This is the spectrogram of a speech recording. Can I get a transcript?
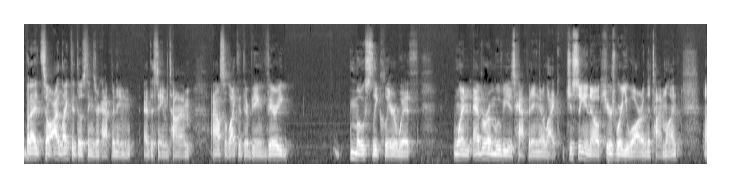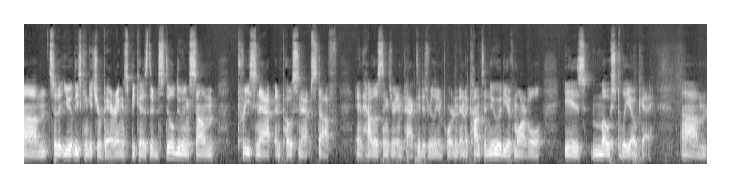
but I so I like that those things are happening at the same time. I also like that they're being very mostly clear with whenever a movie is happening. They're like, just so you know, here's where you are in the timeline, um, so that you at least can get your bearings because they're still doing some pre-snap and post-snap stuff, and how those things are impacted is really important. And the continuity of Marvel is mostly okay. Um,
